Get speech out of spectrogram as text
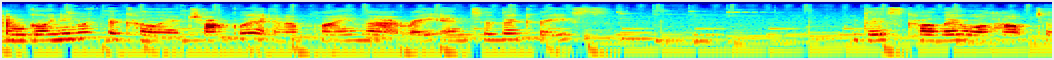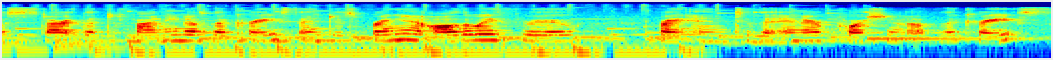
I'm going in with the color Chocolate and applying that right into the crease. This color will help to start the defining of the crease and just bring it all the way through right into the inner portion of the crease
